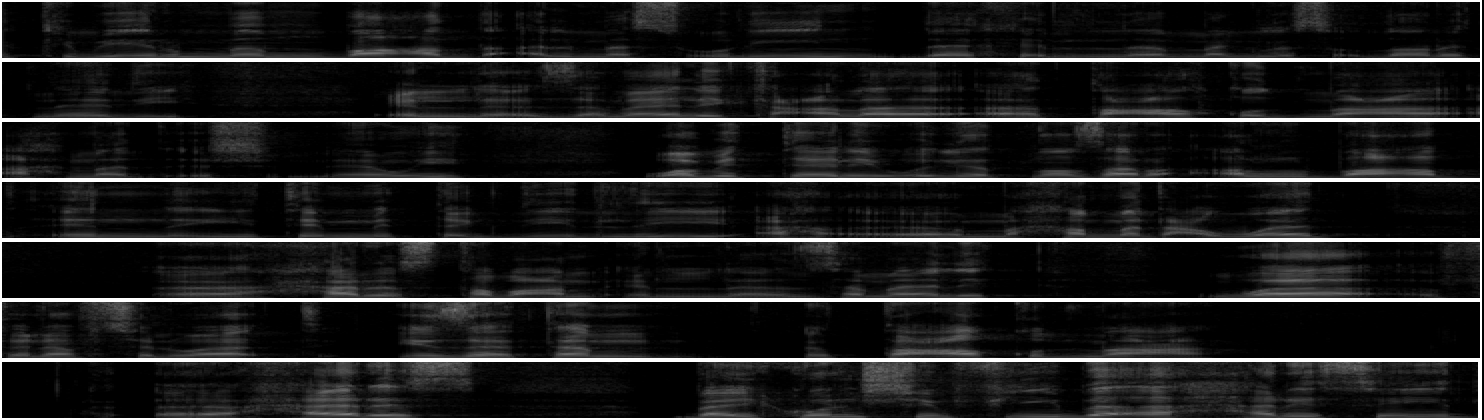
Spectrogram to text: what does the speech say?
كبير من بعض المسؤولين داخل مجلس إدارة نادي الزمالك على التعاقد مع أحمد الشناوي وبالتالي وجهة نظر البعض أن يتم التجديد لمحمد عواد آه، حارس طبعا الزمالك. وفي نفس الوقت إذا تم التعاقد مع آه، حارس ما يكونش فيه بقى حارسين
